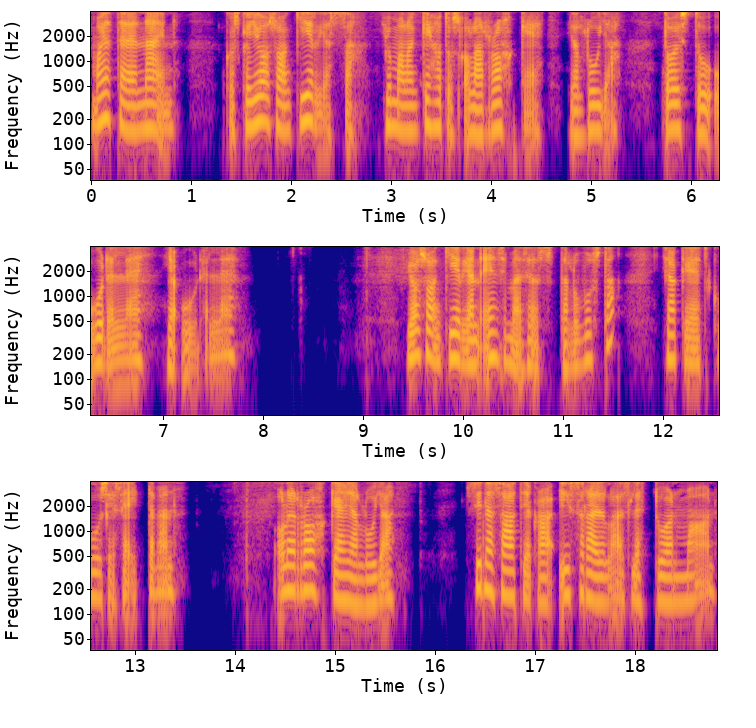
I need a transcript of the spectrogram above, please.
Mä ajattelen näin, koska Joosuan kirjassa Jumalan kehotus olla rohkea ja luja – toistuu uudelleen ja uudelleen. Josuan kirjan ensimmäisestä luvusta, jakeet 6 ja 7. Ole rohkea ja luja. Sinä saat jakaa israelilaisille tuon maan.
